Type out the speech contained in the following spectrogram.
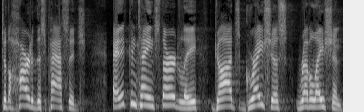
to the heart of this passage, and it contains, thirdly, God's gracious revelation.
